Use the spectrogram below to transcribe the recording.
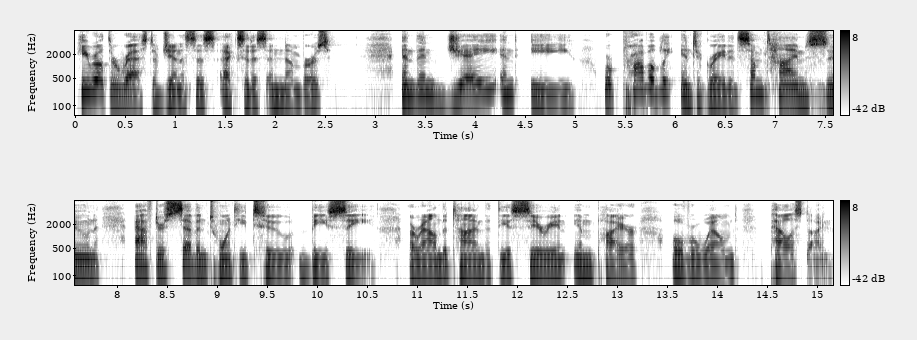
He wrote the rest of Genesis, Exodus, and Numbers. And then J and E were probably integrated sometime soon after 722 BC, around the time that the Assyrian Empire overwhelmed Palestine.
